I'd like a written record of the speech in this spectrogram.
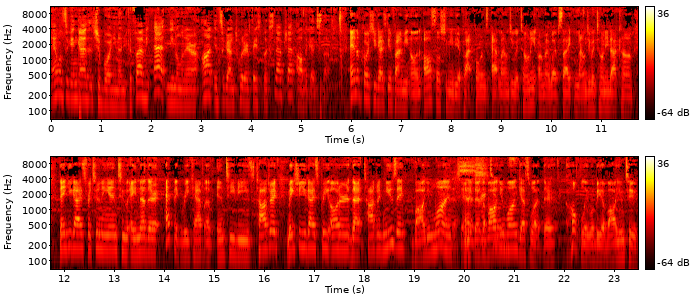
And once again, guys, it's your boy Nino. You can find me at Nino Lanera on Instagram, Twitter, Facebook, Snapchat, all the good stuff. And of course, you guys can find me on all social media platforms at Loungy with Tony or my website, loungywithtony.com. Thank you guys for tuning in to another epic recap of MTV's Todrick. Make sure you guys pre-order that Todrick Music Volume 1. Yes, and if there's a. Volume 1, guess what? There hopefully will be a Volume 2.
